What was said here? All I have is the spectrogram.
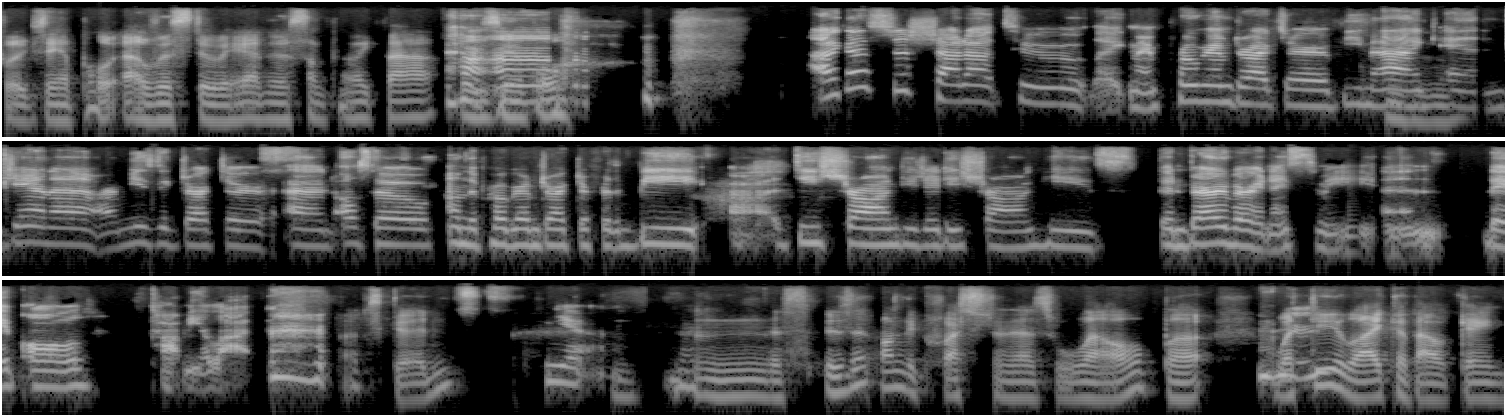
for example, Elvis Duran or something like that. For example. i guess just shout out to like my program director b mag Mhm. and jana our music director and also i'm the program director for the b uh, d strong dj d strong he's been very very nice to me and they've all taught me a lot That's good. Yeah And this isn't on the question as well, but what Mhm. do you like about getting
